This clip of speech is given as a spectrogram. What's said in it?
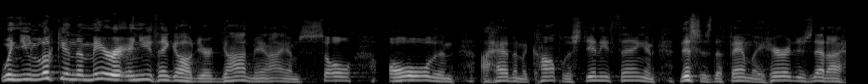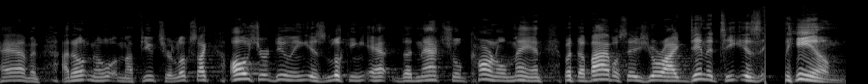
When you look in the mirror and you think, oh, dear God, man, I am so old and I haven't accomplished anything, and this is the family heritage that I have, and I don't know what my future looks like. All you're doing is looking at the natural carnal man, but the Bible says your identity is in Him,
